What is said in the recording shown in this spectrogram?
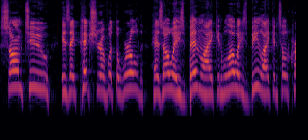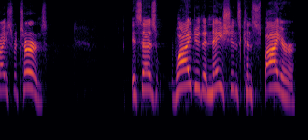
Psalm 2 is a picture of what the world has always been like and will always be like until Christ returns. It says, Why do the nations conspire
